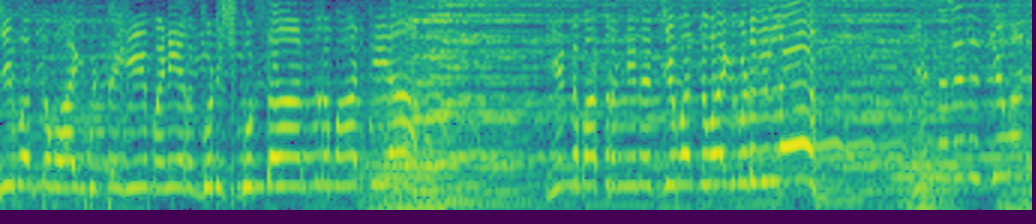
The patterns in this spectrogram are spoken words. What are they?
ಜೀವಂತವಾಗಿ ಬಿಟ್ರೆ ಈ ಮಣಿಯನ್ನು ಗುಡಿಸಿ ಅಂತ ಮಾಡ್ತೀಯಾ? ಇನ್ನು ಮಾತ್ರ ನಿನ್ನ ಜೀವಂತವಾಗಿ ಬಿಡುದಿಲ್ಲ ಇನ್ನು ನಿನ್ನ ಜೀವಂತ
